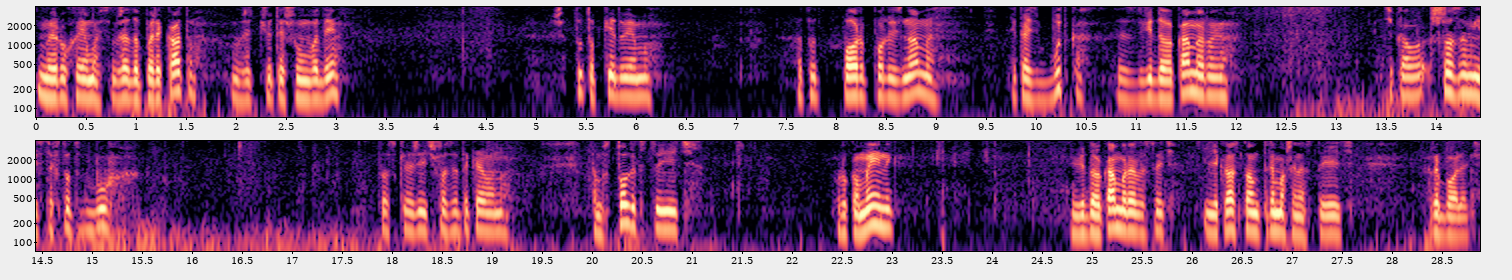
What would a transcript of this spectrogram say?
Ми рухаємось вже до перекату, вже чути шум води. Ще тут обкидуємо. А тут пор- поруч з нами якась будка з відеокамерою. Цікаво, що за місце, хто тут був. То скажіть, що це таке воно. Там столик стоїть, рукомийник, відеокамера висить. І якраз там три машини стоять, риболять.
